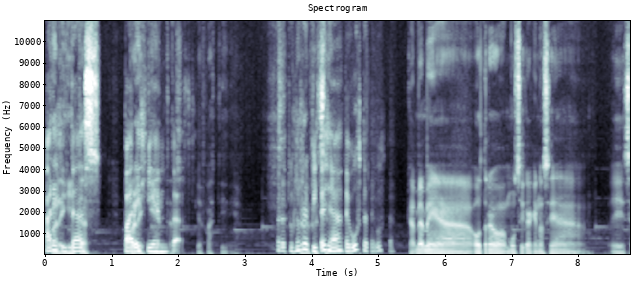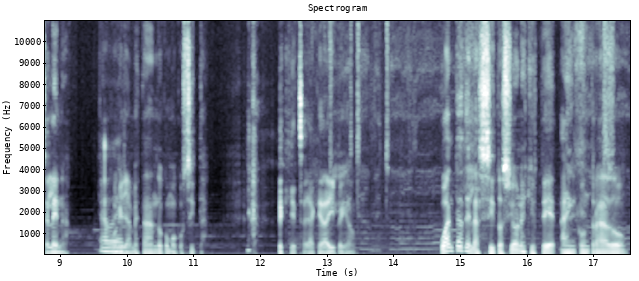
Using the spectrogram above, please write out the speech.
parejitas, parejientas. parejientas. Qué fastidio. Pero tú lo Pero repites ya, te gusta, te gusta. Cámbiame a otra música que no sea eh, Selena. A Porque ya me está dando como cosita. que se haya quedado ahí pegado. ¿Cuántas de las situaciones que usted ha encontrado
